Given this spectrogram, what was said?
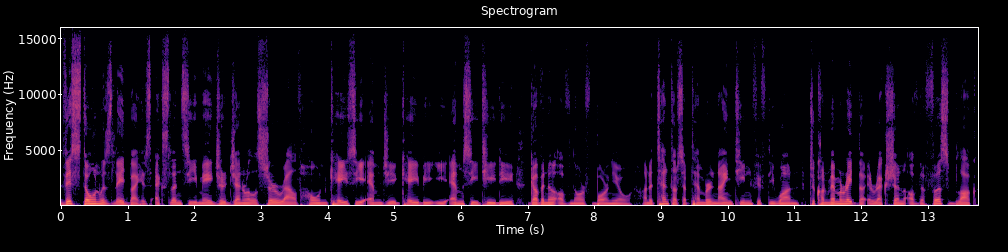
This stone was laid by His Excellency Major General Sir Ralph Hone, KCMG KBE MCTD, Governor of North Borneo, on the 10th of September 1951 to commemorate the erection of the first block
